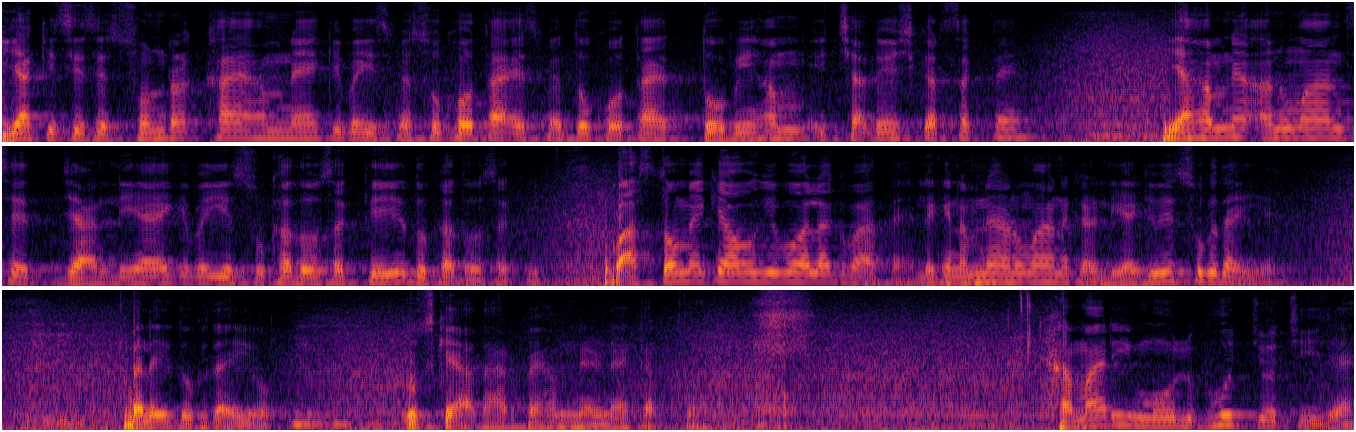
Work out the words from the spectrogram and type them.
या किसी से सुन रखा है हमने कि भाई इसमें सुख होता है, इसमें दुख होता है तो भी हम इच्छा द्वेष कर सकते हैं। या हमने अनुमान से जान लिया है कि भाई ये सुखद हो सकती है, ये दुखद हो सकती है। वास्तव में क्या होगी वो अलग बात है, लेकिन हमने अनुमान कर लिया कि ये सुखदायी है, भले ही दुखदायी हो। उसके आधार पर हम निर्णय करते हैं। हमारी मूलभूत जो चीज़ है,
